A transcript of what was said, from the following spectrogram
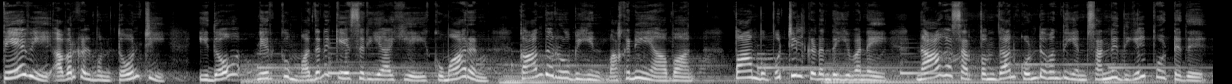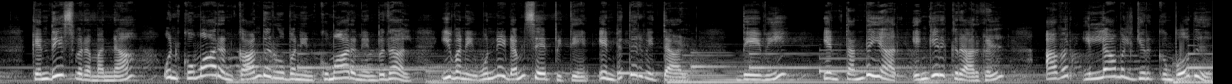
தேவி அவர்கள் முன் தோன்றி இதோ நிற்கும் மதனகேசரியாகிய இக்குமாரன் காந்தரூபியின் மகனே ஆவான். பாம்பு புற்றில் கிடந்த இவனை நாக சர்ப்பம்தான் கொண்டு வந்து என் சந்நிதியில் போட்டது. கெந்தீஸ்வர மன்னா உன் குமாரன் காந்தரூபனின் குமாரன் என்பதால் இவனை உன்னிடம் சேர்ப்பித்தேன் என்று தெரிவித்தாள். தேவி என் தந்தையார் எங்கிருக்கிறார்கள்? அவர் இல்லாமல் இருக்கும்போது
